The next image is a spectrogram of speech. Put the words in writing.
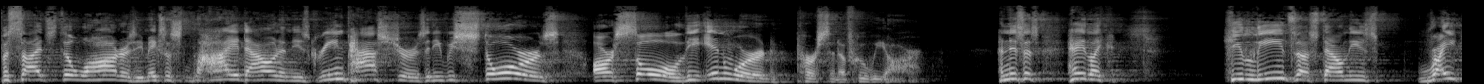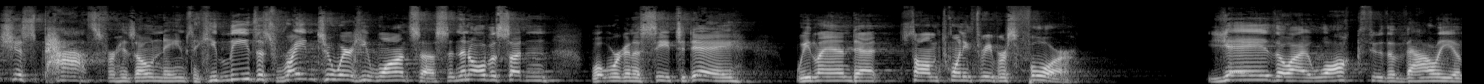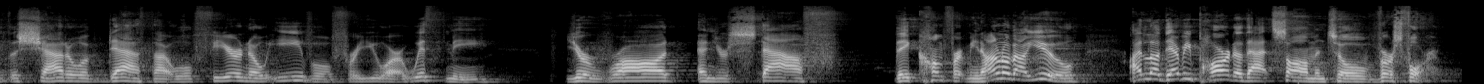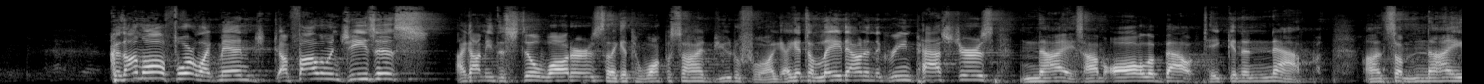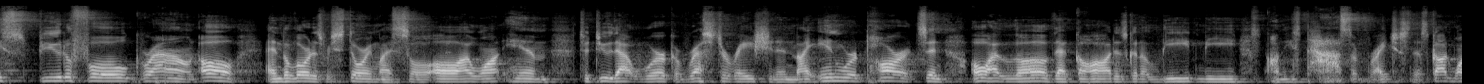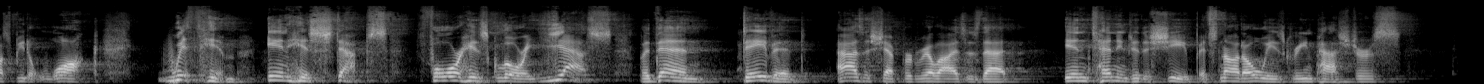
beside still waters. He makes us lie down in these green pastures and he restores our soul, the inward person of who we are. And this says, hey, like, he leads us down these righteous paths for his own name's sake. He leads us right into where he wants us. And then all of a sudden, what we're going to see today, we land at Psalm 23, verse 4. Yea, though I walk through the valley of the shadow of death, I will fear no evil, for you are with me. Your rod and your staff, they comfort me. Now, I don't know about you, I loved every part of that psalm until verse 4. Because I'm all for, like, man, I'm following Jesus. I got me the still waters that I get to walk beside. Beautiful. I, I get to lay down in the green pastures. Nice. I'm all about taking a nap on some nice, beautiful ground. Oh, and the Lord is restoring my soul. Oh, I want Him to do that work of restoration in my inward parts. And oh, I love that God is going to lead me on these paths of righteousness. God wants me to walk with him in his steps for his glory. Yes, but then David, as a shepherd, realizes that in tending to the sheep, it's not always green pastures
